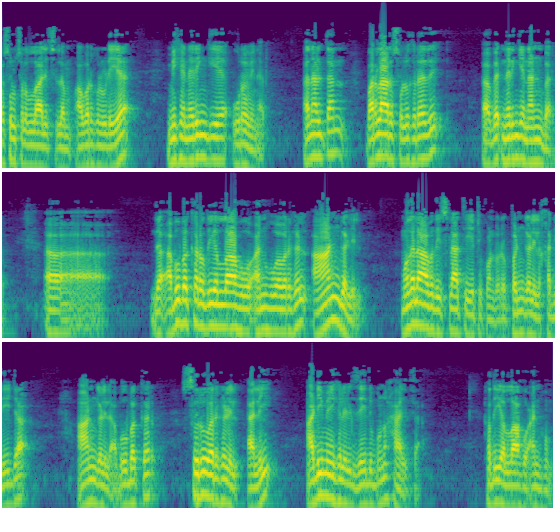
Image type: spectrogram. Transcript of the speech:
ரசூல் சல்லா அலிஸ்லம் அவர்களுடைய மிக நெருங்கிய உறவினர். அதனால்தான் வரலாறு சொல்கிறது நெருங்கிய நண்பர். இந்த அபுபக்கர் ரதியல்லாஹு அன்ஹு அவர்கள் ஆண்களில் முதலாவது இஸ்லாத்தை ஏற்றுக்கொண்டவர். பெண்களில் ஹதீஜா ஆண்களில் அபூபக்கர் சிறுவர்களில் அலி அடிமைகளில் ஜெய்துபுனு ஹாரிசா. ஹதியல்லாஹு அன்ஹும்.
